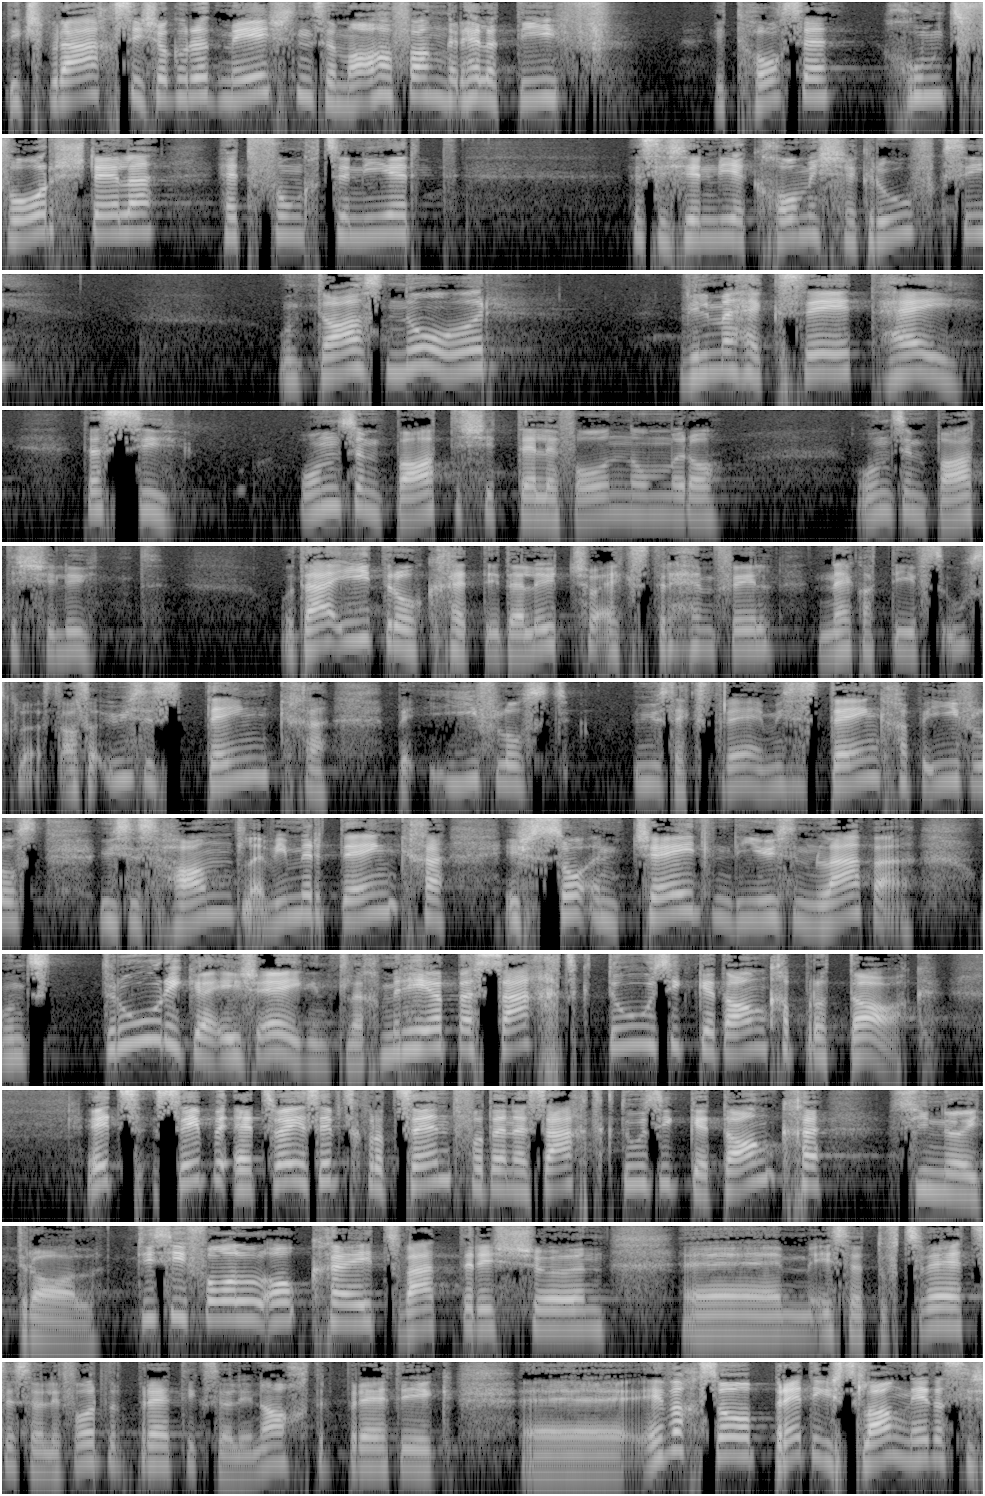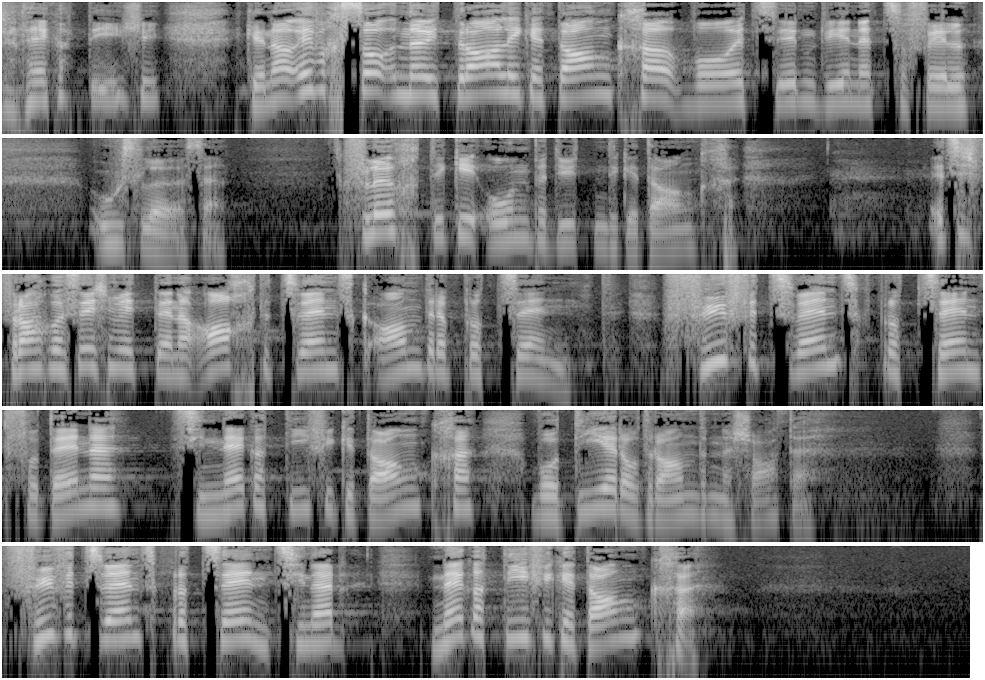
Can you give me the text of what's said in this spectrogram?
Die Gespräche sind schon gerade meistens am Anfang relativ in die Hose, kaum zu vorstellen, hat funktioniert. Es war irgendwie ein komischer Groove. Und das nur, weil man hat gesehen hey, das sind unsympathische Telefonnummern, unsympathische Leute. Und dieser Eindruck hat in den Leuten schon extrem viel Negatives ausgelöst. Also unser Denken beeinflusst uns extrem. Unser Denken beeinflusst unser Handeln. Wie wir denken, ist so entscheidend in unserem Leben. Und das Traurige ist eigentlich, wir haben etwa 60.000 Gedanken pro Tag. Jetzt 72 Prozent von diesen 60.000 Gedanken sind neutral. Die sind voll okay, das Wetter ist schön, ähm, ich sollte auf das WC, soll ich vor der Predigt, soll ich nach der Predigt. Äh, einfach so, Predigt ist zu lang, nicht, das ist eine negative. Genau, einfach so neutrale Gedanken, die jetzt irgendwie nicht so viel auslösen. Flüchtige, unbedeutende Gedanken. Jetzt ist die Frage, was ist mit diesen 28 anderen Prozent? 25 Prozent von denen sind negative Gedanken, die dir oder anderen schaden. 25% sind negative Gedanken,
